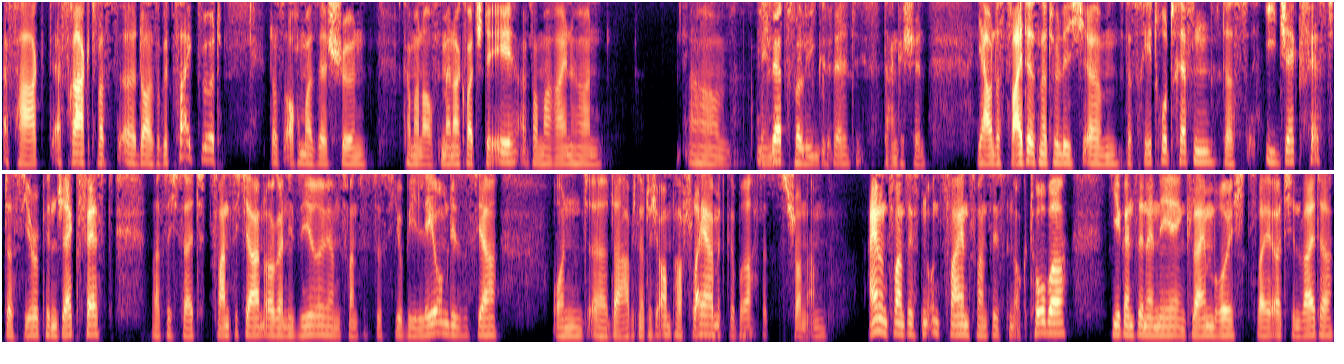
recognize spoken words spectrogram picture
erfragt, erfragt, was äh, da so gezeigt wird. Das ist auch immer sehr schön. Kann man auf männerquatsch.de einfach mal reinhören. Ähm, ich werde es verlinken. Gefällt. Dankeschön. Ja, und das zweite ist natürlich ähm, das Retro-Treffen, das E-Jack Fest, das European Jack Fest, was ich seit 20 Jahren organisiere. Wir haben 20. Jubiläum dieses Jahr und äh, da habe ich natürlich auch ein paar Flyer mitgebracht. Das ist schon am 21. und 22. Oktober, hier ganz in der Nähe in Kleinbruch, zwei Örtchen weiter.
